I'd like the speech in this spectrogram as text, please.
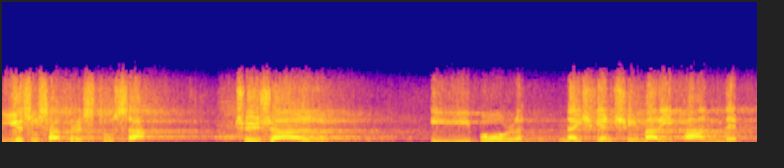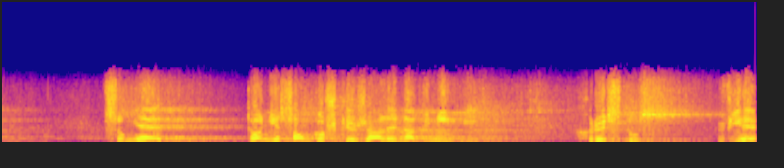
Jezusa Chrystusa, czy żal i ból Najświętszej Marii Panny, w sumie to nie są gorzkie żale nad nimi. Chrystus wie,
